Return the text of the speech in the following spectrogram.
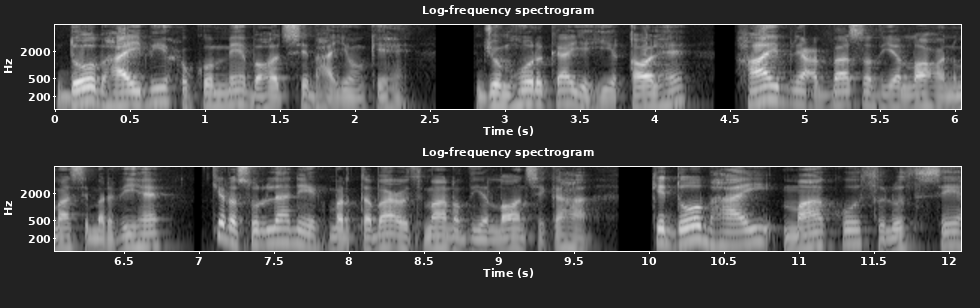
دو بھائی بھی حکم میں بہت سے بھائیوں کے ہیں۔ جمہور کا یہی قول ہے۔ ہاں ابن عباس رضی اللہ عنہ سے مروی ہے کہ رسول اللہ نے ایک مرتبہ عثمان رضی اللہ عنہ سے کہا کہ دو بھائی ماں کو ثلث سے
